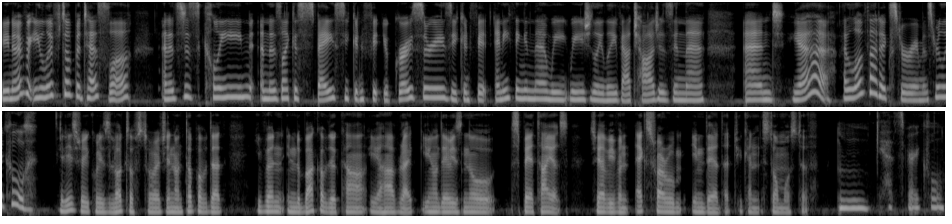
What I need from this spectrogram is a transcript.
you know? But you lift up a Tesla and it's just clean and there's like a space you can fit your groceries, you can fit anything in there. We, we usually leave our chargers in there. And yeah, I love that extra room. It's really cool. It is really cool. There's lots of storage. And on top of that, even in the back of the car, you have like, you know, there is no spare tires. So you have even extra room in there that you can store more stuff. Mm, yeah, it's very cool.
